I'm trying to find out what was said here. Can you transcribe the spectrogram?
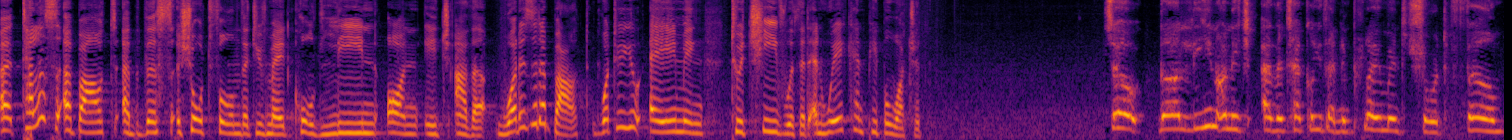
Uh, tell us about uh, this short film that you've made called Lean on Each Other. What is it about? What are you aiming to achieve with it? And where can people watch it? So the Lean on Each Other Tackle Youth Unemployment short film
